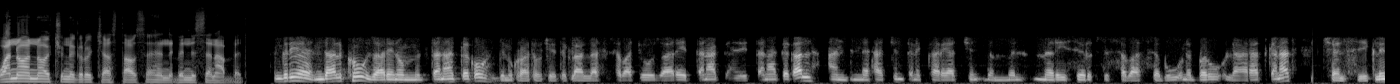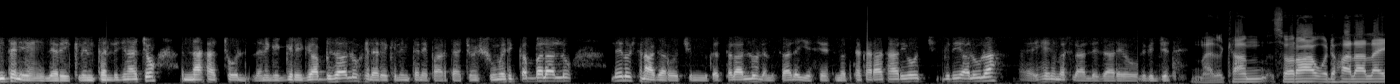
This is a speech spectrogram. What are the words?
ዋና ዋናዎቹን ነገሮች አስታውሰህን ብንሰናበት። እንግዲህ እንዳልከው ዛሬ ነው የምጠናቀቀው። ዲሞክራቶች የጠቅላላ ስብሰባቸው ዛሬ ይጠናቀቃል። አንድነታችን ጥንካሬያችን በሚል መሪ ስር ሲሰባሰቡ ነበሩ ለአራት ቀናት። ቼልሲ ክሊንተን የሂለሪ ክሊንተን ልጅ ናቸው። እናታቸውን ለንግግር ይጋብዛሉ። ሂለሪ ክሊንተን የፓርቲያቸውን ሹመት ይቀበላሉ። ሌሎች ተናጋሪዎችም ይቀጥላሉ። ለምሳሌ የሴት መብት ተከራካሪዎች። እንግዲህ አሉላ ይሄን ይመስላል የዛሬው ዝግጅት። መልካም ሶራ፣ ወደ ኋላ ላይ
